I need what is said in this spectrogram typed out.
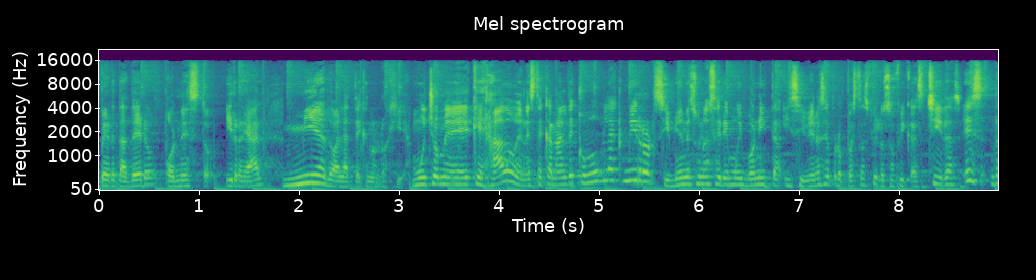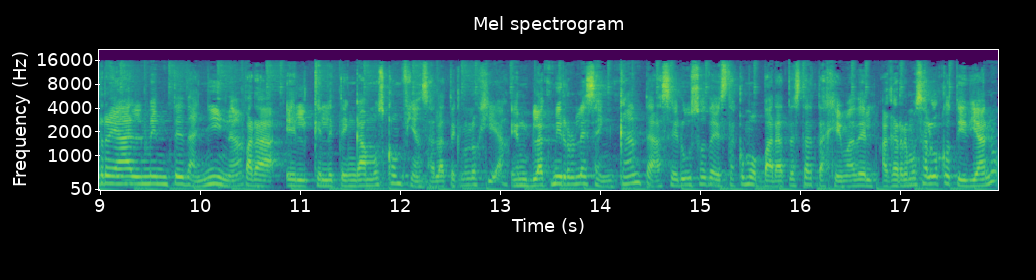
verdadero, honesto y real miedo a la tecnología. Mucho me he quejado en este canal de cómo Black Mirror, si bien es una serie muy bonita y si bien hace propuestas filosóficas chidas, es realmente dañina para el que le tengamos confianza a la tecnología. En Black Mirror les encanta hacer uso de esta como barata estratagema del agarremos algo cotidiano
